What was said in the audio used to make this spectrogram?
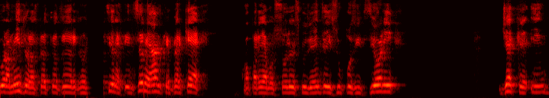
sicuramente un aspetto da tenere in considerazione attenzione anche perché qua parliamo solo e esclusivamente di supposizioni. Jack in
